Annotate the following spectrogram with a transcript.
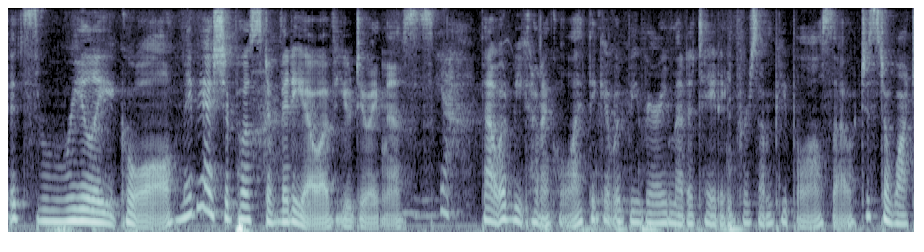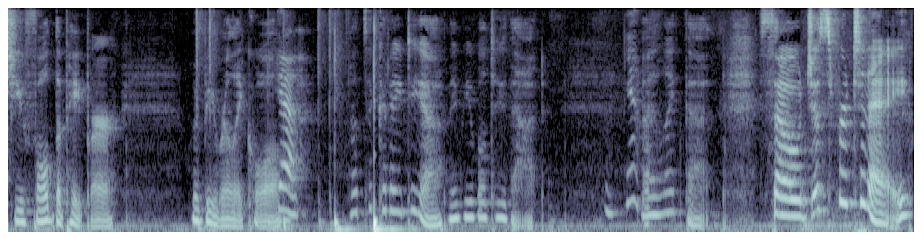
It's really cool. Maybe I should post a video of you doing this. Yeah. That would be kind of cool. I think it would be very meditating for some people also. Just to watch you fold the paper would be really cool. Yeah. That's a good idea. Maybe we'll do that. Yeah. I like that. So, just for today,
